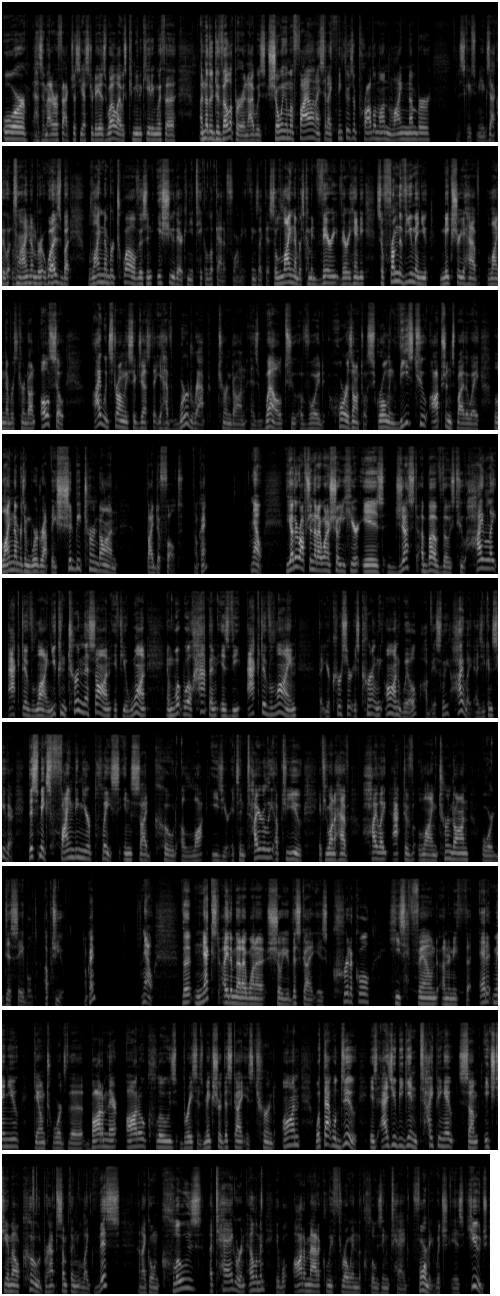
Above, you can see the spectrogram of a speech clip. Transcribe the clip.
Or, as a matter of fact, just yesterday as well, I was communicating with a another developer and I was showing him a file and I said, I think there's a problem on line number it escapes me exactly what line number it was, but line number 12, there's an issue there. Can you take a look at it for me? Things like this. So line numbers come in very, very handy. So from the view menu, make sure you have line numbers turned on. Also, I would strongly suggest that you have word wrap turned on as well to avoid horizontal scrolling. These two options, by the way, line numbers and word wrap, they should be turned on by default. Okay? Now, the other option that I want to show you here is just above those two, highlight active line. You can turn this on if you want, and what will happen is the active line that your cursor is currently on will obviously highlight, as you can see there. This makes finding your place inside code a lot easier. It's entirely up to you if you want to have highlight active line turned on or disabled. Up to you, okay? Now, the next item that I want to show you, this guy is critical. He's found underneath the edit menu down towards the bottom there, auto close braces. Make sure this guy is turned on. What that will do is as you begin typing out some HTML code, perhaps something like this, and I go and close a tag or an element, it will automatically throw in the closing tag for me, which is huge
